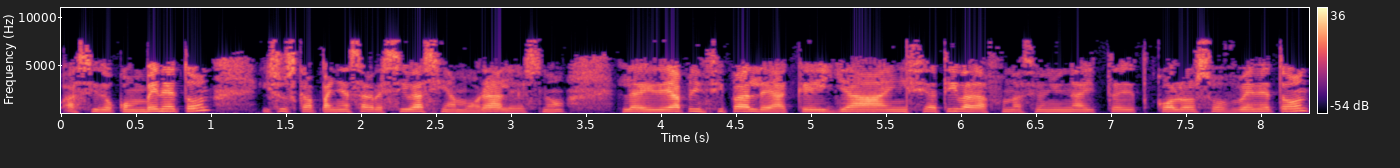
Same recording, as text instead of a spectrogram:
ha sido con Benetton, y sus campañas agresivas y amorales. ¿no? La idea principal de aquella iniciativa de la Fundación United Colors of Benetton,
